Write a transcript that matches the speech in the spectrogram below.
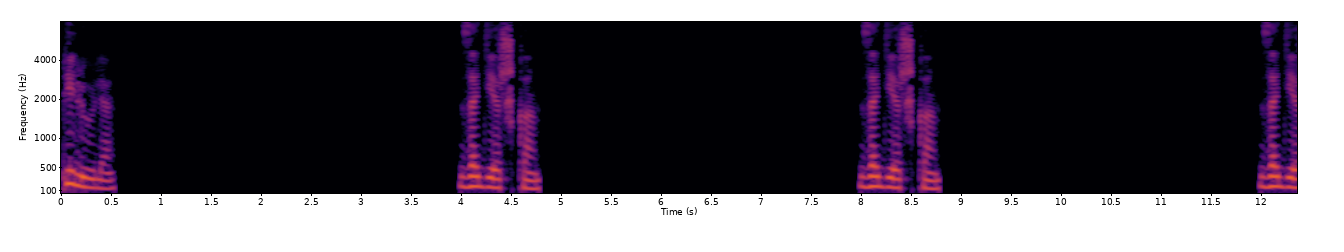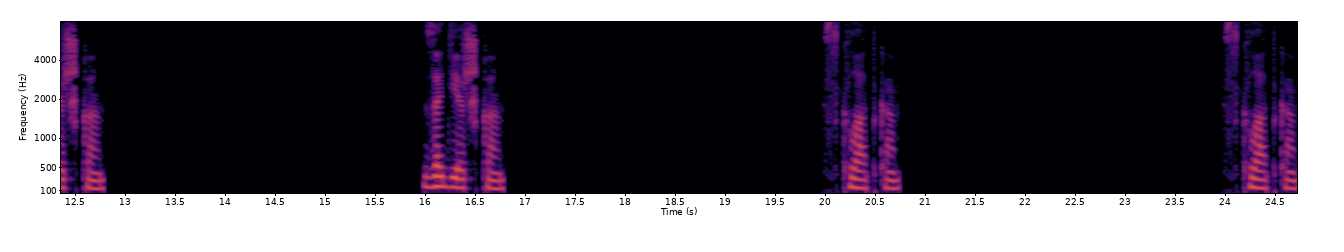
Пилюля. Задержка. Задержка. Задержка задержка. Складка. Складка.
